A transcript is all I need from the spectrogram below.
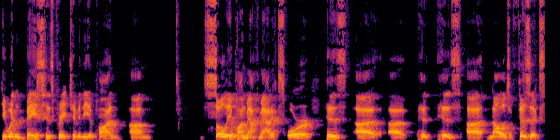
He wouldn't base his creativity upon um, solely upon mathematics or his uh, uh, his, his uh, knowledge of physics.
